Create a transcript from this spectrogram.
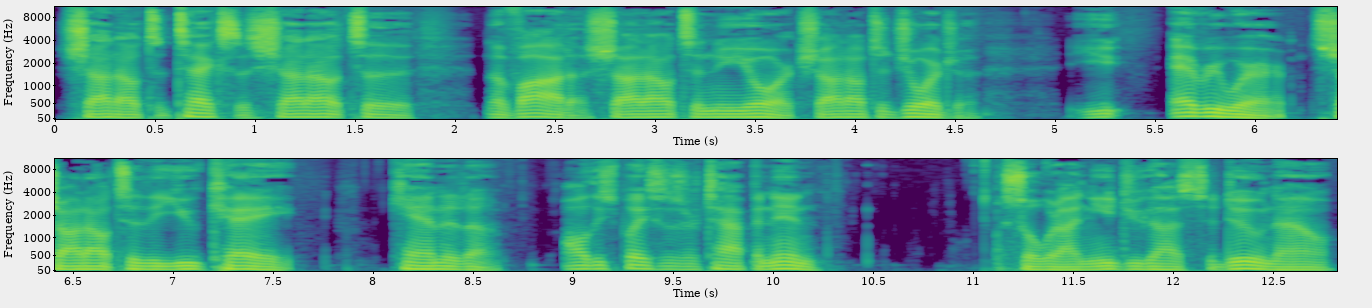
shout out to Texas, shout out to Nevada, shout out to New York, shout out to Georgia. You everywhere. Shout out to the UK, Canada. All these places are tapping in. So what I need you guys to do now,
